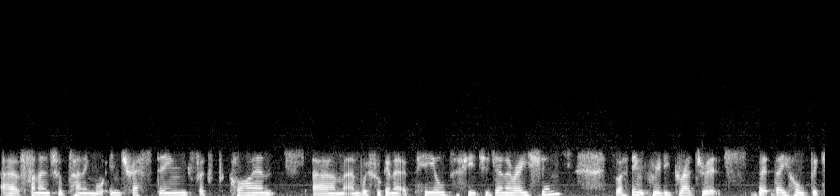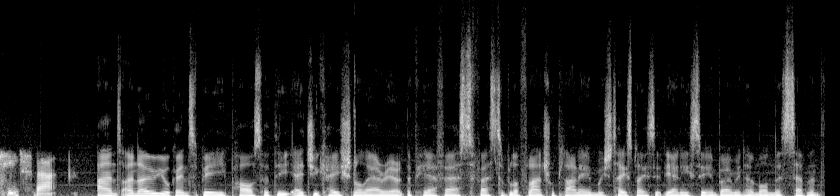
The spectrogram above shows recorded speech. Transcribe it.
uh, financial planning more interesting for, for clients um, and if we're going to appeal to future generations. So I think really graduates that they hold the key to that. And I know you're going to be part of the educational area at the PFS Festival of Financial Planning, which takes place at the NEC in Birmingham on the 7th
